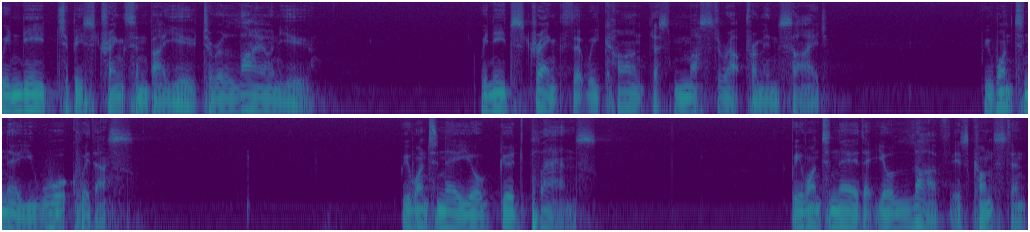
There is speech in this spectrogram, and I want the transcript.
we need to be strengthened by you, to rely on you. We need strength that we can't just muster up from inside. We want to know you walk with us. We want to know your good plans. We want to know that your love is constant,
